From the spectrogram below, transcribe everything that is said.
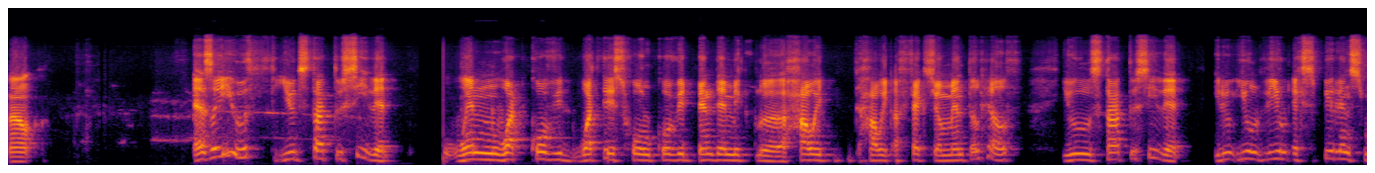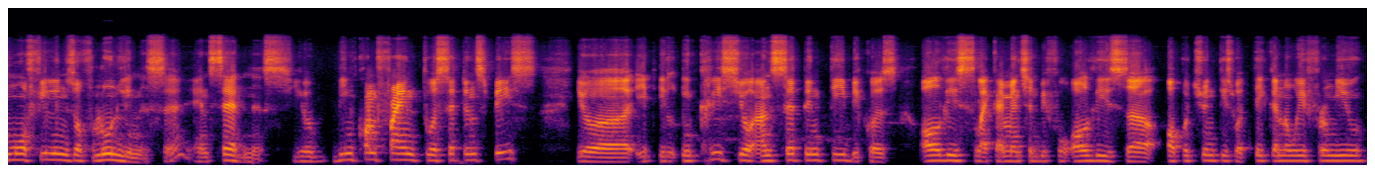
Now, as a youth, you'd start to see that when what COVID, what this whole COVID pandemic, uh, how it how it affects your mental health, you'll start to see that you, you'll you'll experience more feelings of loneliness eh, and sadness. You're being confined to a certain space. You're it, will increase your uncertainty because all these, like I mentioned before, all these uh, opportunities were taken away from you,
